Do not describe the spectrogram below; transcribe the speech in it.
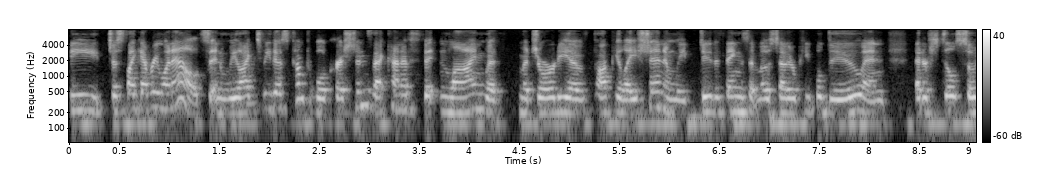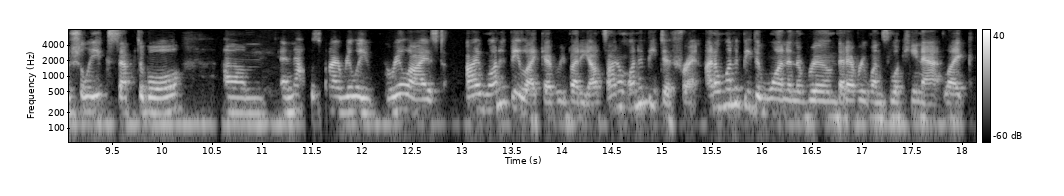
be just like everyone else and we like to be those comfortable christians that kind of fit in line with majority of population and we do the things that most other people do and that are still socially acceptable um, and that was when I really realized I want to be like everybody else. I don't want to be different. I don't want to be the one in the room that everyone's looking at like,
